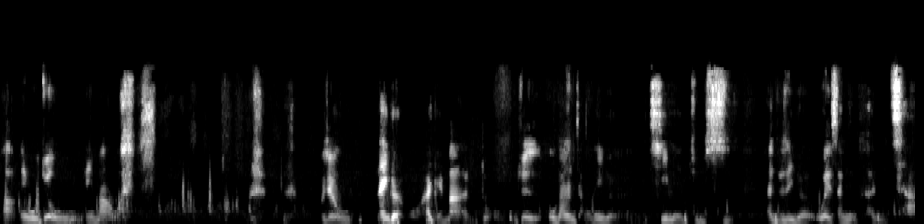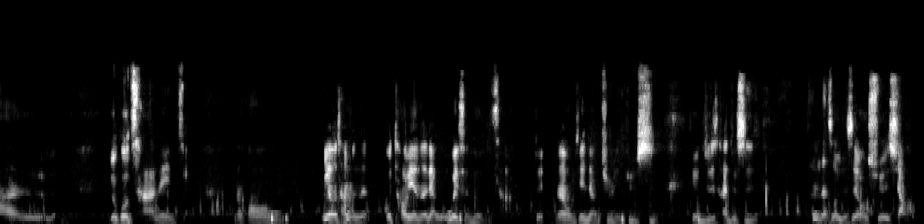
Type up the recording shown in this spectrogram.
好，哎，我觉得我没骂完，我觉得我那个。还可以骂很多，就是我刚刚讲的那个七年居士，他就是一个卫生很差的人，有够差那一种。然后，因为他们那我讨厌那两个卫生都很差。对，那我先讲七年居士，七年居士他就是他们那时候就是有学校，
